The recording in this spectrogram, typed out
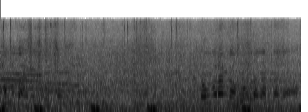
한 번도 안 해봤어. 5천 동그란 나무 올라갔다가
